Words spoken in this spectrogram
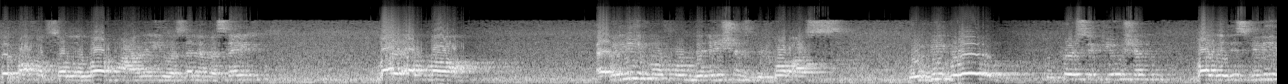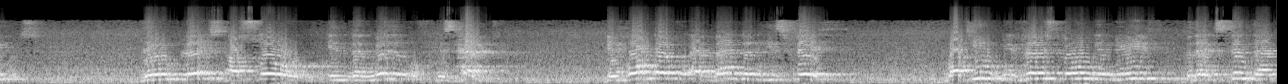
The Prophet ﷺ said, By Allah, a believer from the nations before us will be brought to persecution by the disbelievers. They will place a sword in the middle of his head in order to abandon his faith but he will be very strong in belief to the extent that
